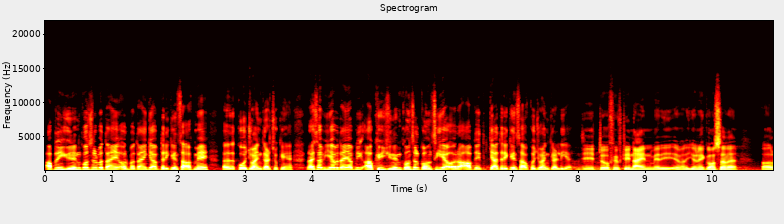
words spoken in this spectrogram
اپنی یونین کونسل بتائیں اور بتائیں کہ آپ طریقہ انصاف میں کو جوائن کر چکے ہیں۔ راشد صاحب یہ بتائیں اپنی آپ کی یونین کونسل کون سی ہے اور آپ نے کیا طریقہ انصاف کو جوائن کر لیا ہے؟ جی ٹو ففٹی نائن میری یونین کونسل ہے۔ اور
